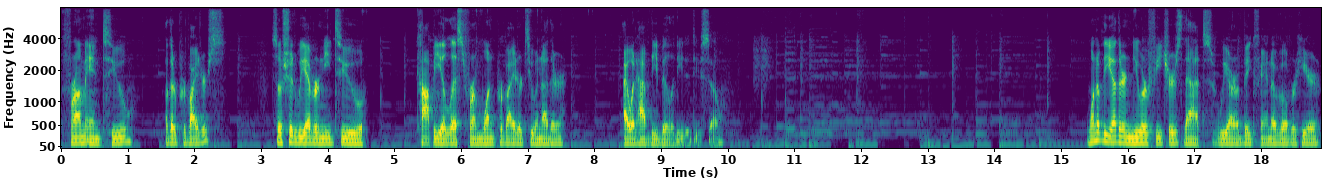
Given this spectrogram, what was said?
from and to other providers. So should we ever need to copy a list from one provider to another, I would have the ability to do so. One of the other newer features that we are a big fan of over here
